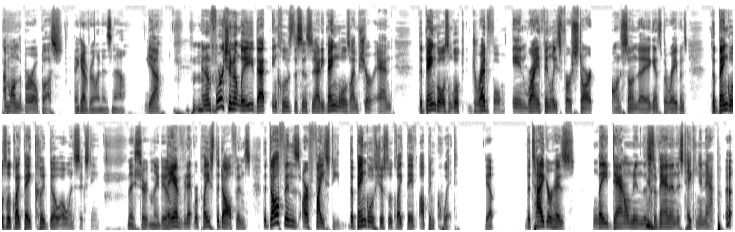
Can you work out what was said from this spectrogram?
I'm on the Burrow bus. I think everyone is now. Yeah. and unfortunately, that includes the Cincinnati Bengals, I'm sure. And the Bengals looked dreadful in Ryan Finley's first start on Sunday against the Ravens. The Bengals look like they could go 0 16. they certainly do. They have replaced the Dolphins. The Dolphins are feisty. The Bengals just look like they've up and quit. Yep. The Tiger has laid down in the savannah and is taking a nap.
